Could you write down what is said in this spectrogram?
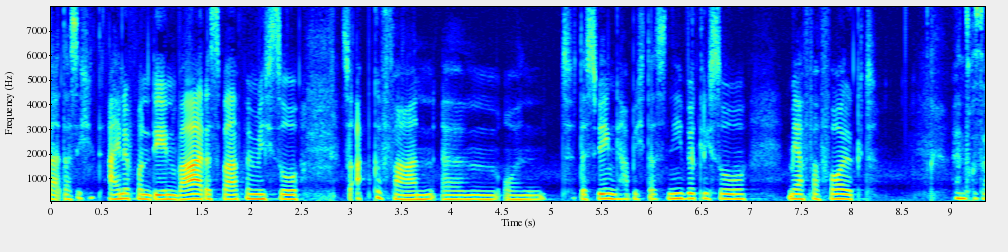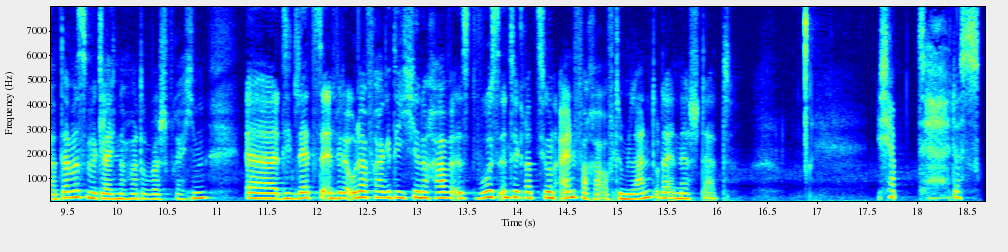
dass ich eine von denen war. Das war für mich so, so abgefahren ähm, und deswegen habe ich das nie wirklich so mehr verfolgt. Interessant, da müssen wir gleich nochmal drüber sprechen. Äh, die letzte Entweder-Oder-Frage, die ich hier noch habe, ist, wo ist Integration einfacher, auf dem Land oder in der Stadt? Ich habe das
